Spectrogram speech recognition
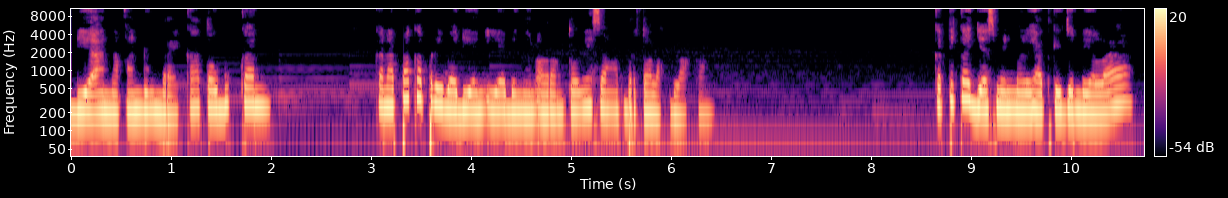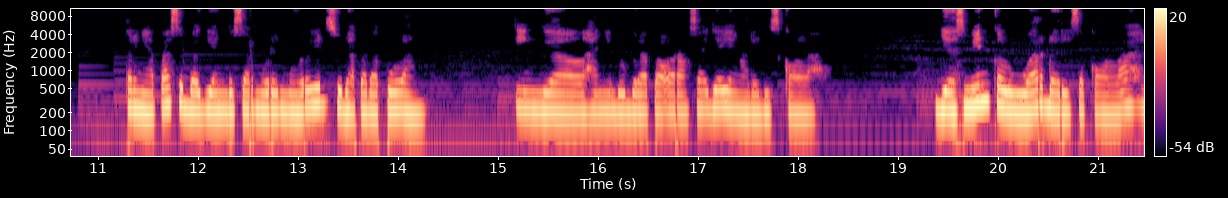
dia anak kandung mereka atau bukan? Kenapa kepribadian ia dengan orang tuanya sangat bertolak belakang? Ketika Jasmine melihat ke jendela, ternyata sebagian besar murid-murid sudah pada pulang. Tinggal hanya beberapa orang saja yang ada di sekolah. Jasmine keluar dari sekolah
